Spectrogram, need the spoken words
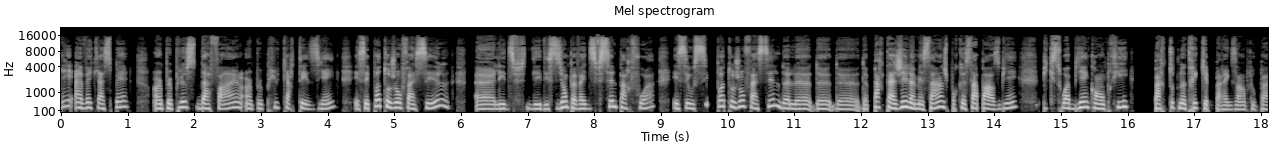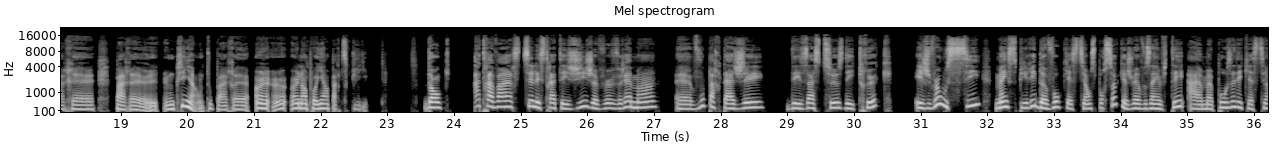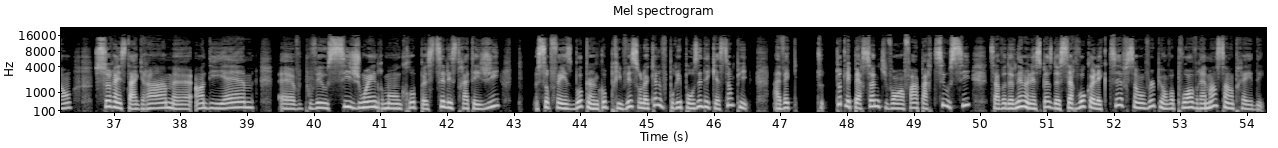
et avec l'aspect un peu plus d'affaires, un peu plus cartésien. Et c'est pas toujours facile. Euh, les, les, décisions peuvent être difficiles parfois. Et c'est aussi pas toujours facile de, le, de, de, de, partager le message pour que ça passe bien, puis qu'il soit bien compris par toute notre équipe, par exemple, ou par, euh, par euh, une cliente ou par un, un, un employé en particulier. Donc, à travers style et stratégie, je veux vraiment vous partager des astuces, des trucs. Et je veux aussi m'inspirer de vos questions. C'est pour ça que je vais vous inviter à me poser des questions sur Instagram, euh, en DM. Euh, vous pouvez aussi joindre mon groupe Style et Stratégie sur Facebook, un groupe privé sur lequel vous pourrez poser des questions. Puis avec toutes les personnes qui vont en faire partie aussi, ça va devenir une espèce de cerveau collectif, si on veut, puis on va pouvoir vraiment s'entraider.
